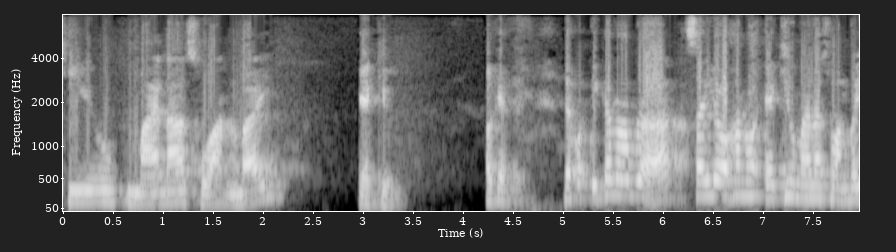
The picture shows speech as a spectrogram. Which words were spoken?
cube minus one by a cube okay দেখো এখানে আমরা চাইলে ওখানে a q minus one by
